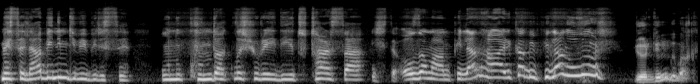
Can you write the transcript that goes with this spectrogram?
mesela benim gibi birisi onu kundakla şurayı diye tutarsa işte o zaman plan harika bir plan olur. Gördün mü bak?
